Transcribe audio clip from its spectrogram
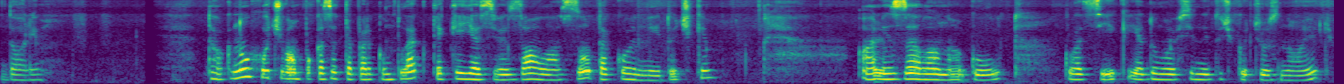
далі. Так, ну хочу вам показати тепер комплект, який я зв'язала з такої ниточки. Alize Lana Gold Classic. Я думаю, всі ниточку цю знають.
